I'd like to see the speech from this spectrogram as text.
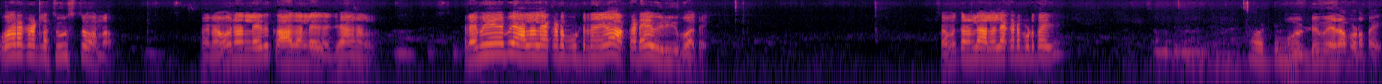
ఊరకట్లా చూస్తూ ఉన్నావు. దాని అవునం లేదు కాదం లేదు ధ్యానంలో క్రమేపీ అలలు ఎక్కడ పుట్టినాయో అక్కడే విరిగిపోతాయి. సముద్రంలో అలలు ఎక్కడ పుడతాయి? ఒడ్డు మీద పుడతాయి.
